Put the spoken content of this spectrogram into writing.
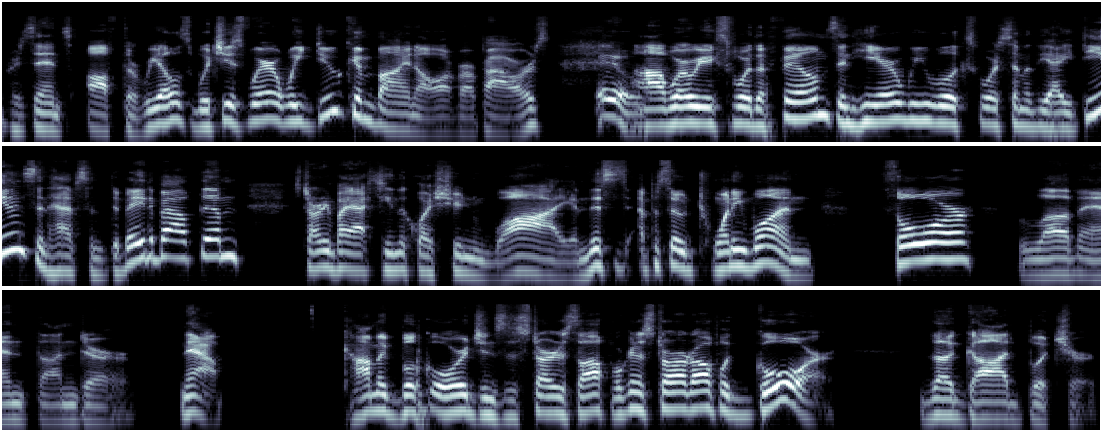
presents Off the Reels, which is where we do combine all of our powers, uh, where we explore the films. And here we will explore some of the ideas and have some debate about them, starting by asking the question, why? And this is episode 21 Thor, Love and Thunder. Now, comic book origins to start us off, we're going to start off with Gorr, the God Butcher.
